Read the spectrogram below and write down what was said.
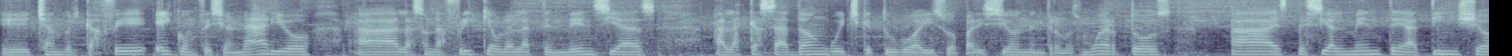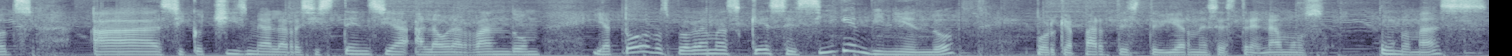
eh, echando el café, el confesionario, a la zona friki, a las tendencias, a la casa Dunwich que tuvo ahí su aparición entre los muertos, a especialmente a Teen Shots, a Psicochisme, a la Resistencia, a la Hora Random y a todos los programas que se siguen viniendo, porque aparte este viernes estrenamos uno más.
